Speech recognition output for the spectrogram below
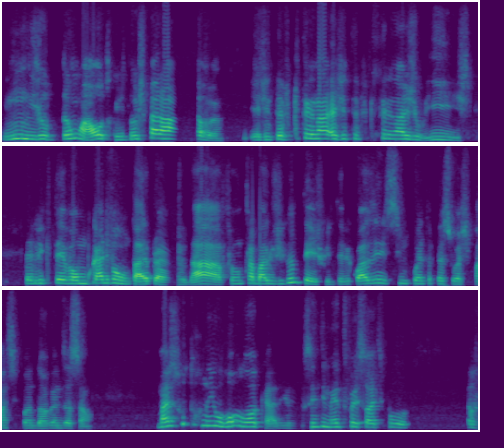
em um nível tão alto que a gente não esperava. E a gente teve que treinar, a gente teve que treinar juiz, teve que ter um bocado de voluntário para ajudar. Foi um trabalho gigantesco. E teve quase 50 pessoas participando da organização. Mas o torneio rolou, cara. E o sentimento foi só, tipo, é o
